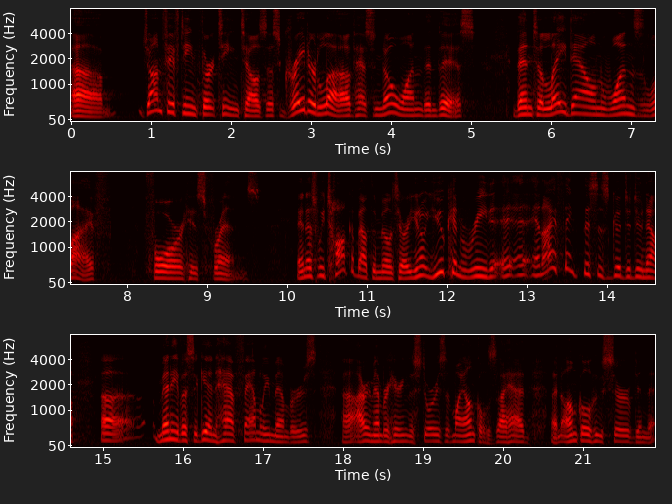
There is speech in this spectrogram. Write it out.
Uh, John 15, 13 tells us, Greater love has no one than this, than to lay down one's life for his friends. And as we talk about the military, you know, you can read, and I think this is good to do. Now, uh, many of us, again, have family members. Uh, I remember hearing the stories of my uncles. I had an uncle who served in the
